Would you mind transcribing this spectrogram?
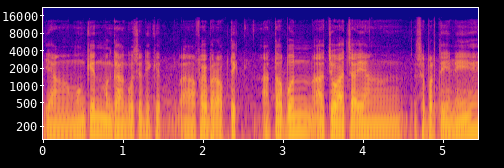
yang mungkin mengganggu sedikit uh, fiber optik ataupun uh, cuaca yang seperti ini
